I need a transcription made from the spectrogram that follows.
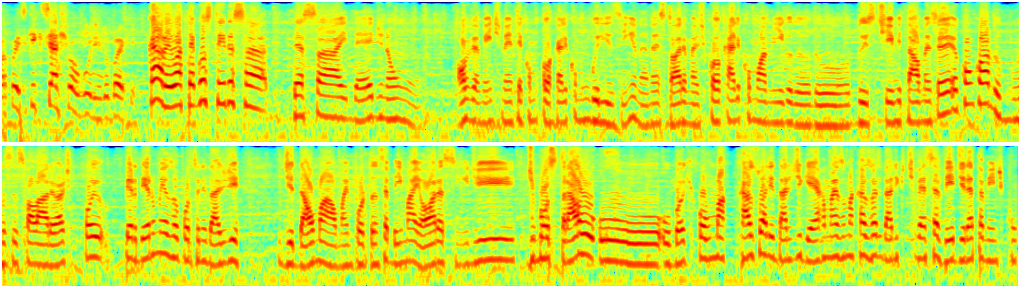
uma coisa, o que, que você achou, Guris, do Buck? Cara, eu até gostei dessa, dessa ideia de não. Obviamente não ia ter como colocar ele como um gurizinho né, na história, mas de colocar ele como amigo do, do, do Steve e tal. Mas eu, eu concordo com vocês falaram. Eu acho que foi. Perderam mesmo a oportunidade de, de dar uma, uma importância bem maior, assim, de, de mostrar o, o, o Buck como uma casualidade de guerra, mas uma casualidade que tivesse a ver diretamente com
